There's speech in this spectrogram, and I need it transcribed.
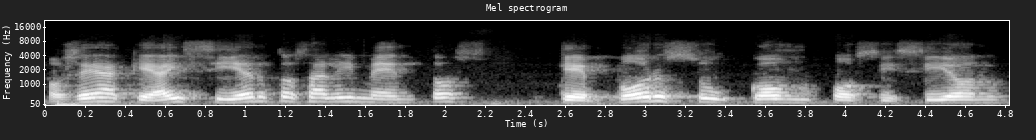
o sea que hay ciertos alimentos que por su composición,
